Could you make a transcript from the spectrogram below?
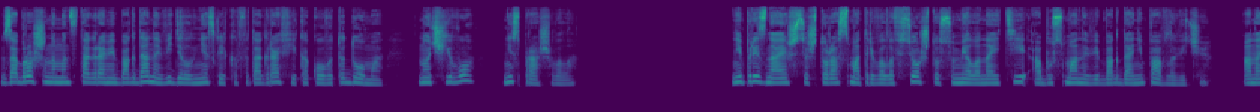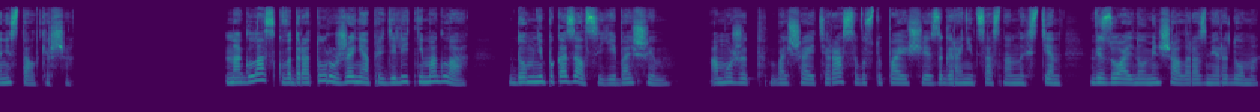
В заброшенном инстаграме Богдана видела несколько фотографий какого-то дома, но чьего — не спрашивала. Не признаешься, что рассматривала все, что сумела найти об Усманове Богдане Павловиче. Она не сталкерша. На глаз квадратуру Женя определить не могла. Дом не показался ей большим. А может, большая терраса, выступающая за границы основных стен, визуально уменьшала размеры дома.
